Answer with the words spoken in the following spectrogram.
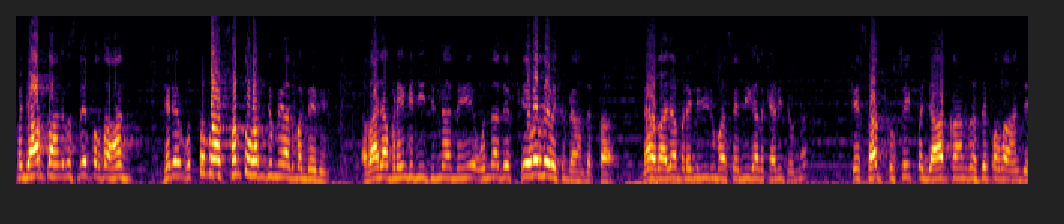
ਪੰਜਾਬ ਕਾਂਗਰਸ ਦੇ ਪ੍ਰਧਾਨ, ਜਿਹੜੇ ਉਸ ਤੋਂ ਬਾਅਦ ਸਭ ਤੋਂ ਵੱਧ ਜ਼ਿੰਮੇਵਾਰ ਬੰਦੇ ਨੇ, ਰਾਜਾ ਬੜਿੰਗ ਜੀ, ਜਿਨ੍ਹਾਂ ਨੇ ਉਹਨਾਂ ਦੇ ਫੇਵਰ ਦੇ ਵਿੱਚ ਬਿਆਨ ਦਿੱਤਾ। ਮੈਂ ਰਾਜਾ ਬੜਿੰਗ ਜੀ ਨੂੰ ਬਸ ਇੰਨੀ ਗੱਲ ਕਹਿਣੀ ਚਾਹੁੰਦਾ ਕਿ ਸਰ ਤੁਸੀਂ ਪੰਜਾਬ ਕਾਂਗਰਸ ਦੇ ਪ੍ਰਧਾਨ ਜੇ,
